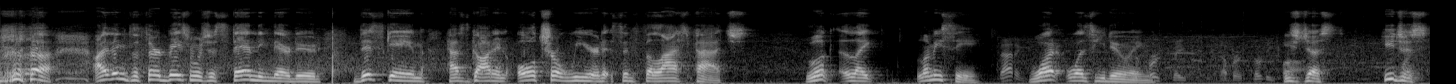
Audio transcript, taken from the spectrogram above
I think the third baseman was just standing there, dude. This game has gotten ultra weird since the last patch. Look, like, let me see. What was he doing? He's just, he just,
